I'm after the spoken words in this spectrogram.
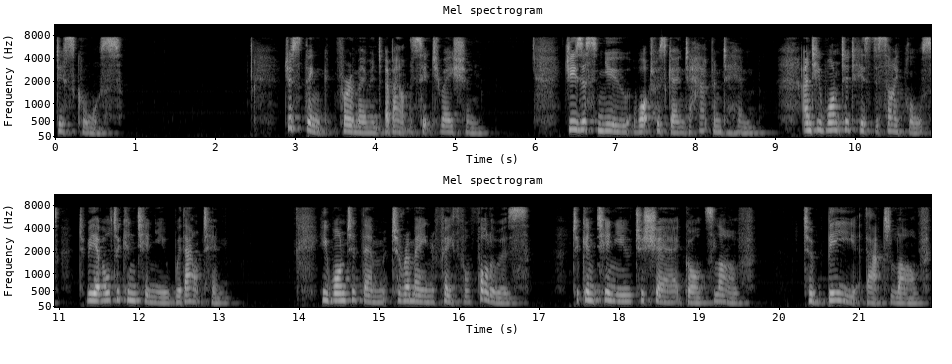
discourse. Just think for a moment about the situation. Jesus knew what was going to happen to him and he wanted his disciples to be able to continue without him. He wanted them to remain faithful followers, to continue to share God's love, to be that love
